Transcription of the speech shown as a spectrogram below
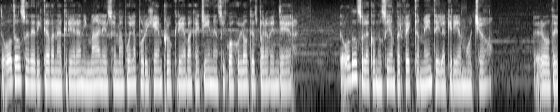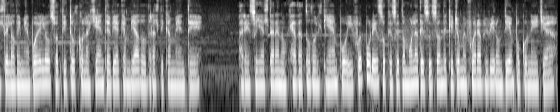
Todos se dedicaban a criar animales y mi abuela, por ejemplo, criaba gallinas y guajolotes para vender. Todos la conocían perfectamente y la querían mucho. Pero desde lo de mi abuelo, su actitud con la gente había cambiado drásticamente. Parecía estar enojada todo el tiempo y fue por eso que se tomó la decisión de que yo me fuera a vivir un tiempo con ella.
